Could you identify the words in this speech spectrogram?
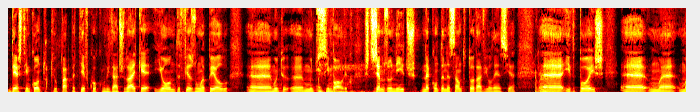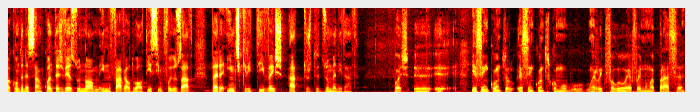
deste encontro que o Papa teve com a comunidade judaica e onde fez um apelo uh, muito, uh, muito simbólico. Estejamos unidos na condenação de toda a violência uh, e depois uma, uma condenação. Quantas vezes o nome inefável do Altíssimo foi usado para indescritíveis atos de desumanidade? Pois, esse encontro, esse encontro, como o Henrique falou, é, foi numa praça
